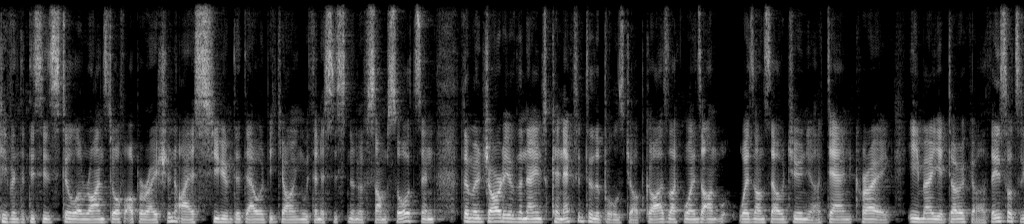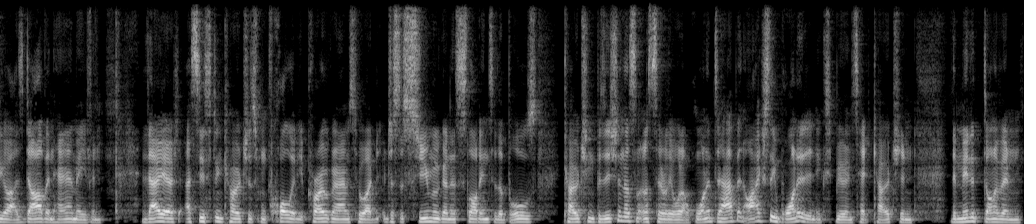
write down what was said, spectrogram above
given that this is still a Reinsdorf operation, I assumed that they would be going with an assistant of some sorts. And the majority of the names connected to the Bulls job, guys like Wes, Un- Wes Jr., Dan Craig, Ime Udoka, these sorts of guys, Darvin Ham even, they are assistant coaches from quality programs who I just assume are going to slot into the Bulls coaching position. That's not necessarily what I wanted to happen. I actually wanted an experienced head coach, and the minute Donovan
